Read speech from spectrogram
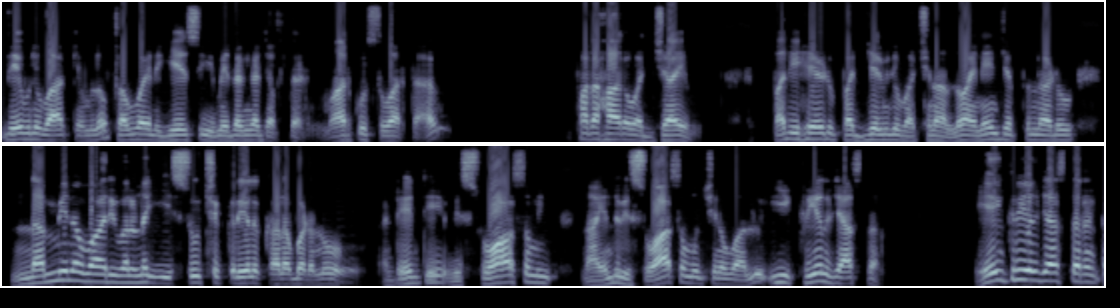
దేవుని వాక్యంలో ప్రభు అయిన యేసు ఈ విధంగా చెప్తాడు. మార్కు సువార్త పదహారో అధ్యాయం పదిహేడు పద్దెనిమిది వచనాల్లో ఆయన ఏం చెప్తున్నాడు? నమ్మిన వారి వలన ఈ సూచక్రియలు కనబడను. అంటే ఏంటి? విశ్వాసం నా ఎందు విశ్వాసం ఉంచిన వాళ్ళు ఈ క్రియలు చేస్తారు. ఏం క్రియలు చేస్తారంట?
